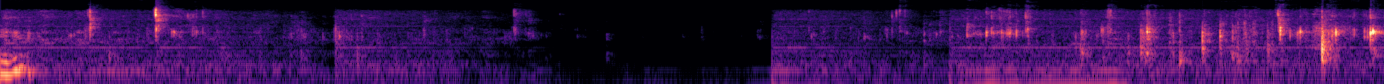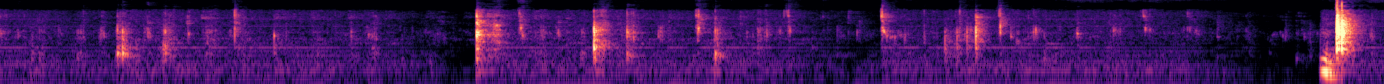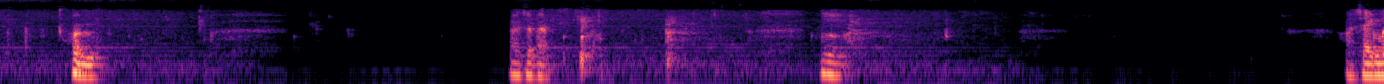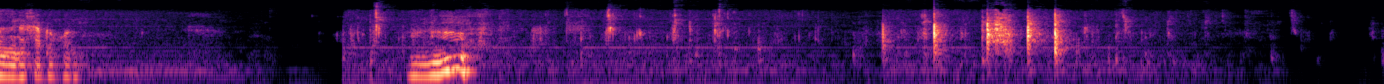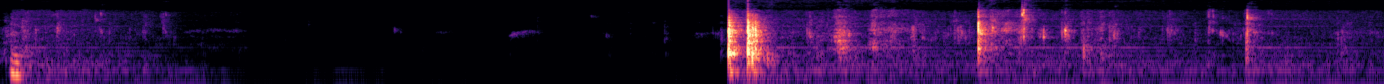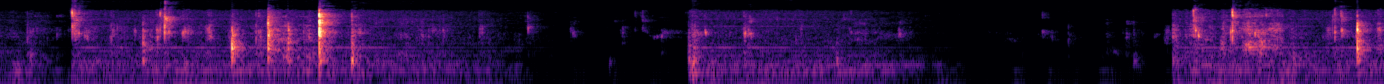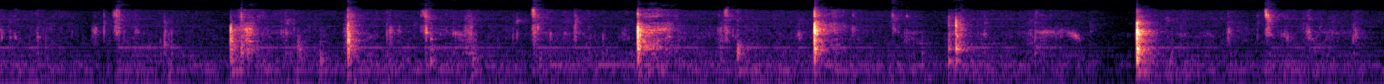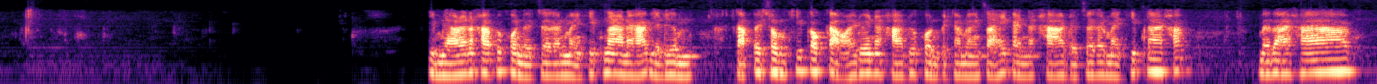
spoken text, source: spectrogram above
อืมอืมคนเรา จะแบบนี่ขอใช้มือนะครับทุกคน อืม อิ่มแล้วนะครับ ทุกคนเดี๋ยวเจอกันใหม่คลิปหน้านะครับ อย่าลืมกลับไปชมคลิปเก่าๆให้ด้วยนะครับทุกคนเป็นกำลังใจให้กันนะครับเดี๋ยวเจอกันใหม่คลิปหน้าครับบ๊ายบายครับ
